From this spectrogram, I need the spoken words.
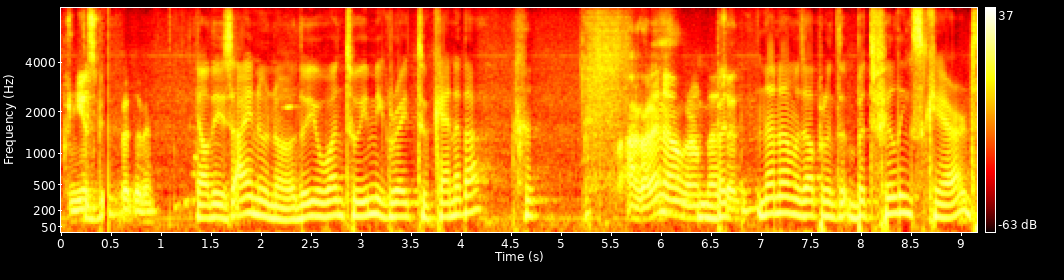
Conheço perfeitamente. Ela diz: I don't know, do you want to immigrate to Canada? Agora não, agora não dá jeito. não, não, mas ela pergunta: But feeling scared?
